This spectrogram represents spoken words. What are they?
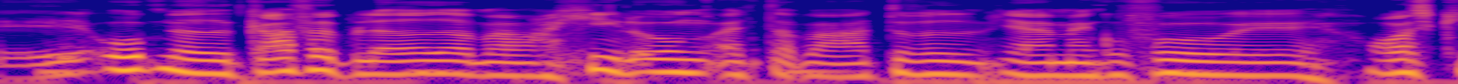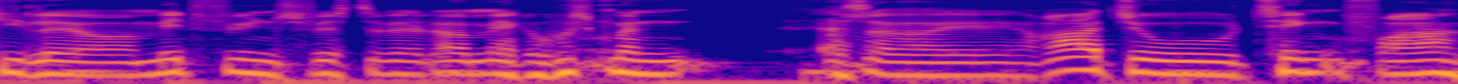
øh, åbnede gaffebladet, og man var helt ung, at der var, du ved, ja, man kunne få øh, Roskilde og Midtfyns Festival, og jeg kan huske, man, altså øh, radio-ting fra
